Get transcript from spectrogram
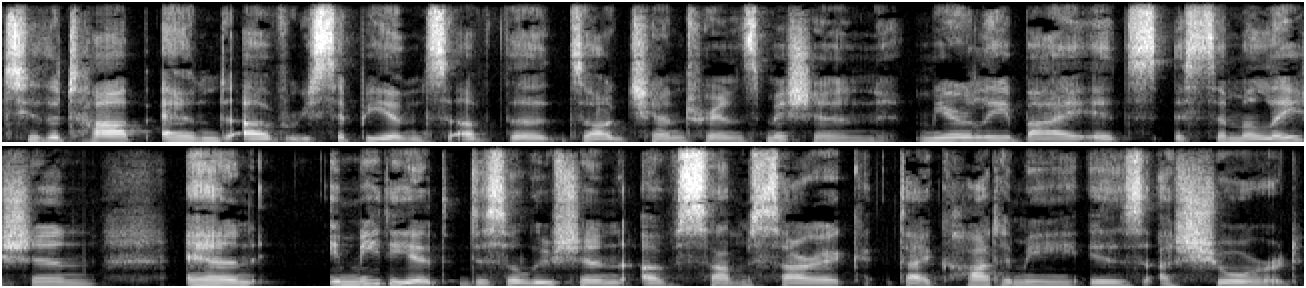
To the top end of recipients of the Dzogchen transmission, merely by its assimilation and immediate dissolution of samsaric dichotomy is assured,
